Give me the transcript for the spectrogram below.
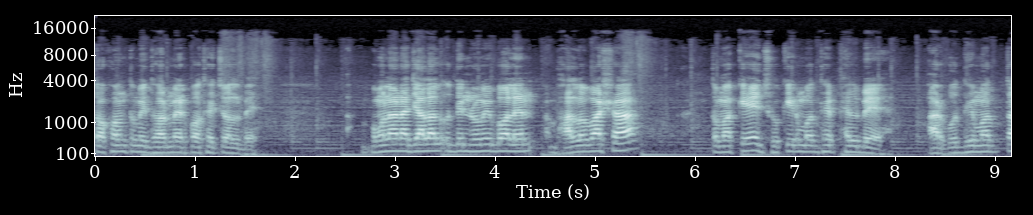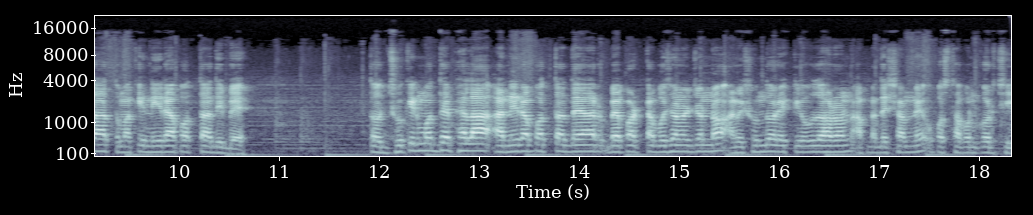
তখন তুমি ধর্মের পথে চলবে। মৌলানা জালাল উদ্দিন রুমি বলেন, ভালোবাসা তোমাকে ঝুঁকির মধ্যে ফেলবে, আর বুদ্ধিমত্তা তোমাকে নিরাপত্তা দিবে। তো ঝুঁকির মধ্যে ফেলা আর নিরাপত্তা দেওয়ার ব্যাপারটা বোঝানোর জন্য আমি সুন্দর একটি উদাহরণ আপনাদের সামনে উপস্থাপন করছি।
